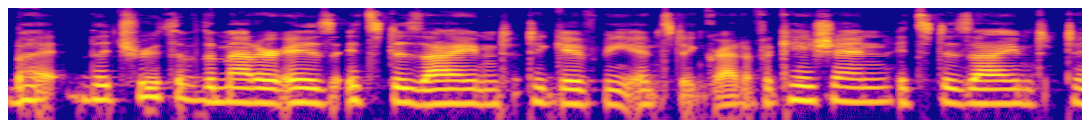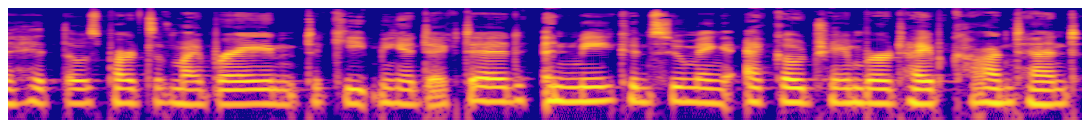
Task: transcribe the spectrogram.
But the truth of the matter is, it's designed to give me instant gratification. It's designed to hit those parts of my brain to keep me addicted. And me consuming echo chamber type content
